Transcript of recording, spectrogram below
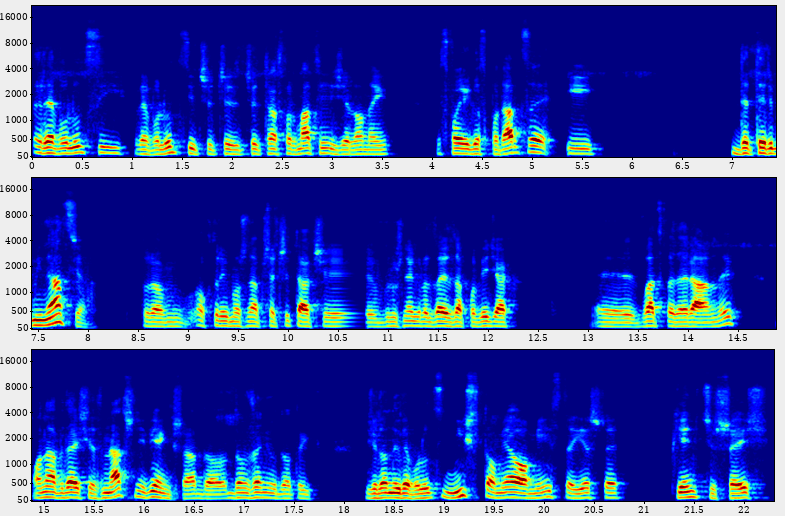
rewolucji, rewolucji czy, czy, czy transformacji zielonej w swojej gospodarce i determinacja, którą, o której można przeczytać y, w różnego rodzaju zapowiedziach y, władz federalnych, ona wydaje się znacznie większa do dążeniu do tych zielonych rewolucji niż to miało miejsce jeszcze 5 czy 6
